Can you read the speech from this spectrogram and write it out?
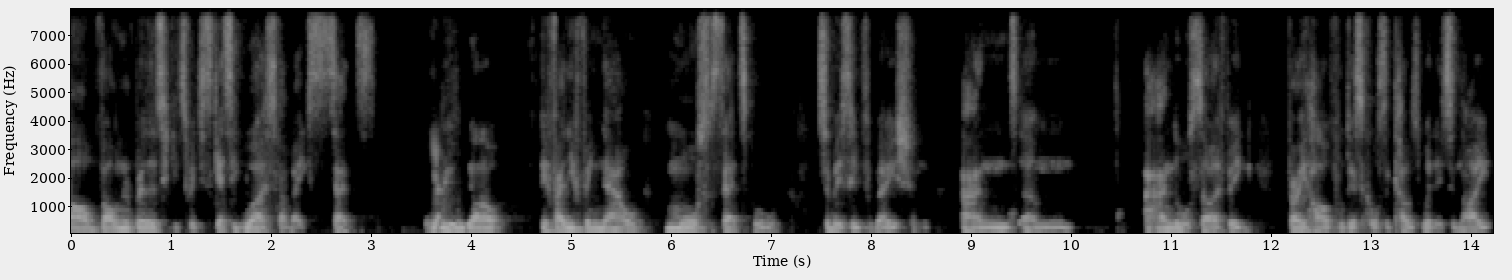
our vulnerability to it is getting worse, if that makes sense. Yeah. We are, if anything, now more susceptible to misinformation and um, and also I think very harmful discourse that comes with it. And I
